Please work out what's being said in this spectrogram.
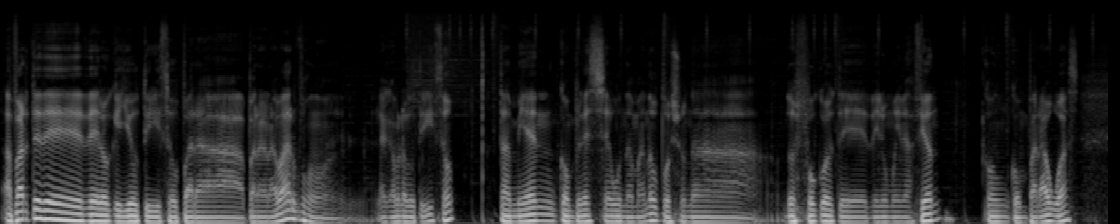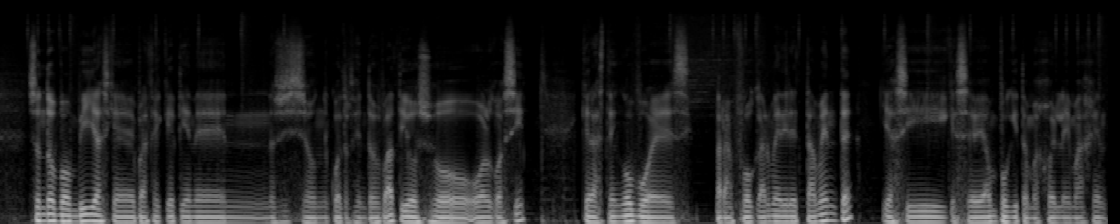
Aparte de, lo que yo utilizo para, grabar, bueno, la cámara que utilizo, también compré de segunda mano pues una, dos focos de, iluminación con, paraguas. Son dos bombillas que me parece que tienen, no sé si son 400 vatios o, o algo así, que las tengo pues para enfocarme directamente y así que se vea un poquito mejor la imagen.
